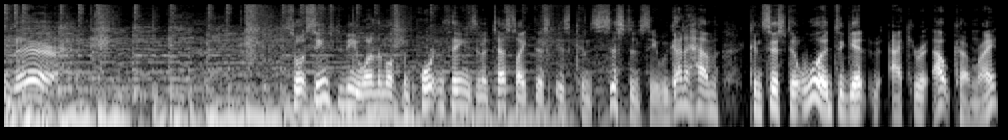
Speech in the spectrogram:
On there? So it seems to me one of the most important things in a test like this is consistency. We've got to have consistent wood to get accurate outcome, right?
